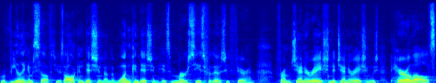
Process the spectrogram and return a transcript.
revealing himself to you is all conditioned on the one condition his mercy is for those who fear him from generation to generation, which parallels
